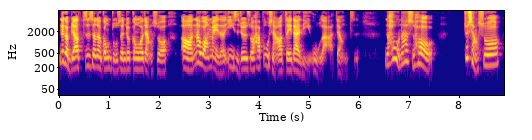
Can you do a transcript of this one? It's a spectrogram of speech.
那个比较资深的公主生就跟我讲说，哦，那王美的意思就是说她不想要这一袋礼物啦，这样子。然后我那时候就想说，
